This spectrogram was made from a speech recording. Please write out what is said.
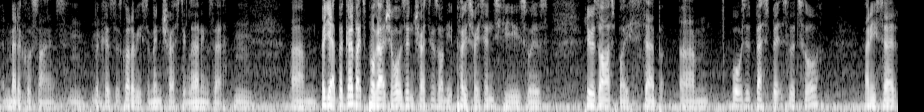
and medical science Mm, mm. because there's got to be some interesting learnings there. Mm. Um, but yeah, but going back to Pogacar, what was interesting as well in the post-race interviews was he was asked by Seb um, what was his best bits of the tour, and he said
